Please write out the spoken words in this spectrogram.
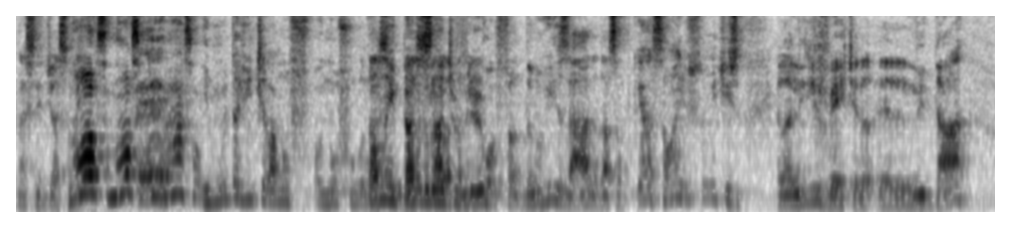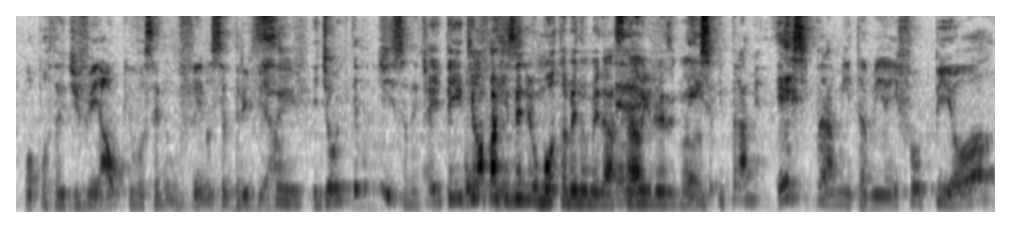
na cena de ação. Nossa, nossa, É, que massa! E muita gente lá no, no fundo da, da sala também filme. dando risada da ação. Porque a ação é justamente isso. Ela lhe diverte, ela, ela lhe dá uma oportunidade de ver algo que você não vê no seu trivial. Sim. E John Wick tem muito disso, né? Tipo, E tem, pô, tem uma partezinha de humor também no meio da ação, é, de vez em quando. Isso, e pra mim, esse pra mim também aí foi o pior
